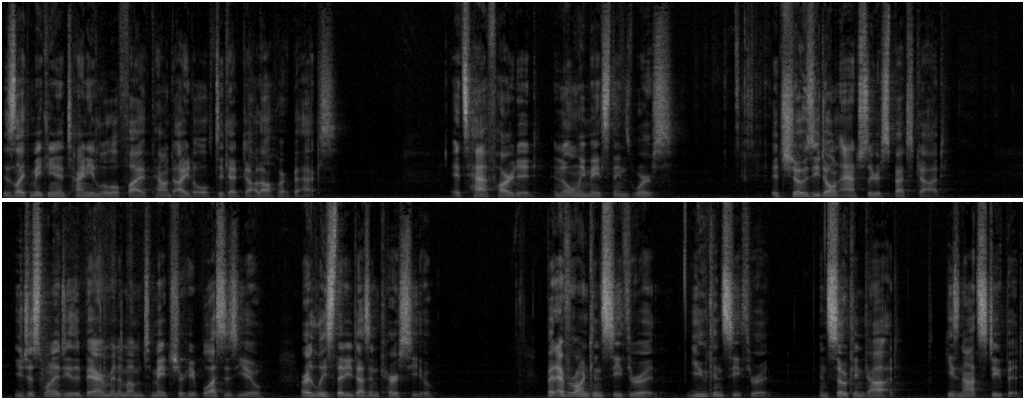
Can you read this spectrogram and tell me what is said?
is like making a tiny little five pound idol to get God off our backs. It's half hearted and it only makes things worse. It shows you don't actually respect God. You just want to do the bare minimum to make sure He blesses you, or at least that He doesn't curse you. But everyone can see through it. You can see through it. And so can God. He's not stupid.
